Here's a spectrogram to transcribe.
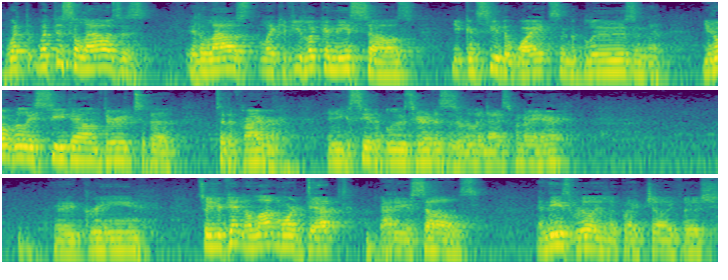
what what this allows is it allows, like if you look in these cells, you can see the whites and the blues and the, you don't really see down through to the, to the primer. And you can see the blues here. This is a really nice one right here. Very green. So you're getting a lot more depth out of your cells. And these really look like jellyfish.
